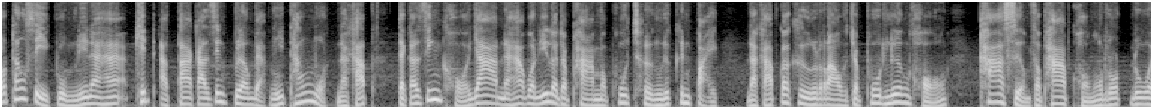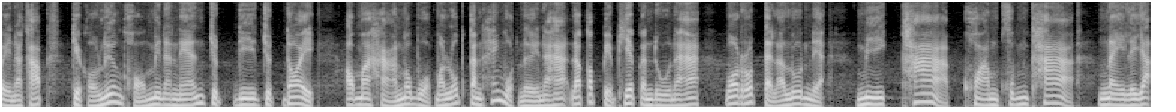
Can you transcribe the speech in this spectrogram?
รถทั้ง 4 กลุ่มนี้นะฮะคิดอัตราการสิ้นเปลืองแบบนี้ทั้งหมดนะครับแต่การซิ่งขออนุญาตนะฮะวันนี้เราจะพามาพูดเชิงลึกขึ้นไปนะครับก็คือเราจะพูดเรื่องของค่าเสื่อมสภาพของรถด้วยนะครับเกี่ยวกับเรื่องของมินาแนนจุดดีจุดด้อยเอามาหารมาบวกมาลบกันให้หมดเลยนะฮะแล้วก็เปรียบเทียบกันดูนะฮะว่ารถแต่ละรุ่นเนี่ยมีค่าความคุ้มค่าในระยะ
